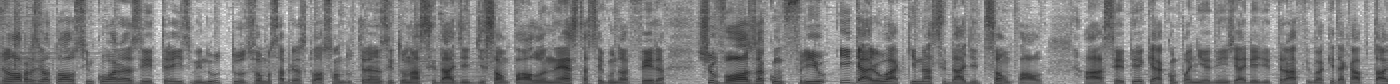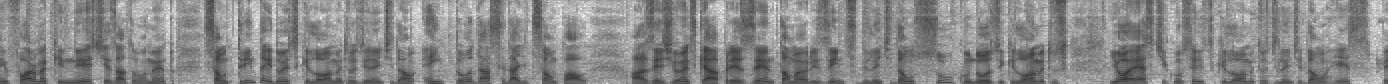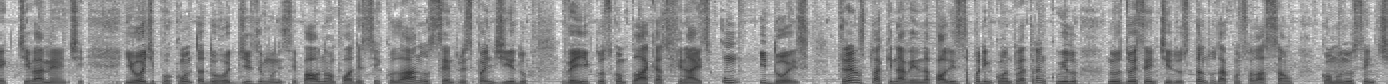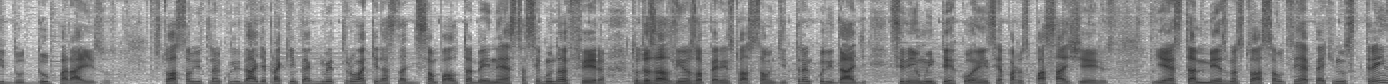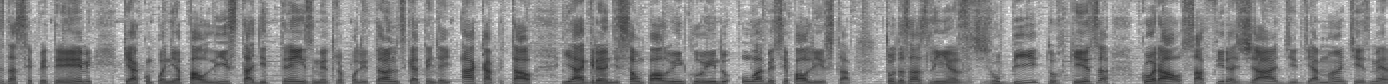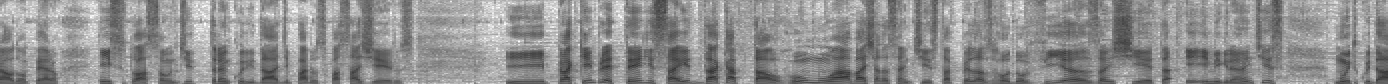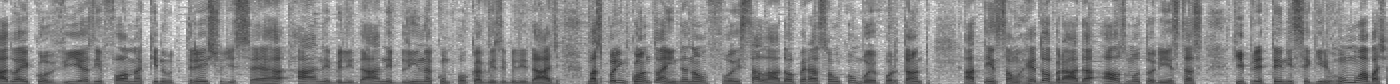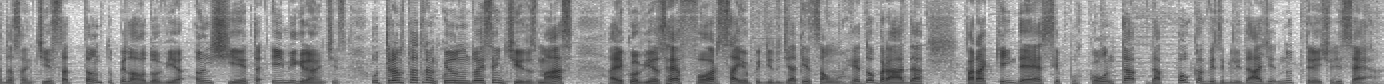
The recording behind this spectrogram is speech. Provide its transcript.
Jornal Brasil Atual, 5 horas e 3 minutos. Vamos saber a situação do trânsito na cidade de São Paulo nesta segunda-feira, chuvosa, com frio e garoa aqui na cidade de São Paulo. A CT, que é a Companhia de Engenharia de Tráfego aqui da capital, informa que neste exato momento são 32 quilômetros de lentidão em toda a cidade de São Paulo. As regiões que apresentam maiores índices de lentidão, sul com 12 quilômetros e oeste com 6 quilômetros de lentidão, respectivamente. E hoje, por conta do rodízio municipal, não podem circular no centro expandido veículos com placas finais 1 e 2. Trânsito aqui na Avenida Paulista, por enquanto, é tranquilo nos dois sentidos, tanto da Consolação como no sentido do Paraíso situação de tranquilidade para quem pega o metrô aqui da cidade de São Paulo também nesta segunda-feira. Todas as linhas operam em situação de tranquilidade, sem nenhuma intercorrência para os passageiros. E esta mesma situação se repete nos trens da CPTM, que é a Companhia Paulista de Trens Metropolitanos, que atende a capital e a Grande São Paulo, incluindo o ABC Paulista. Todas as linhas Rubi, Turquesa, Coral, Safira, Jade, Diamante e Esmeralda operam em situação de tranquilidade para os passageiros. E para quem pretende sair da capital rumo à Baixada Santista pelas rodovias Anchieta e Imigrantes, muito cuidado, a Ecovias informa que no trecho de serra há neblina, com pouca visibilidade, mas por enquanto ainda não foi instalada a operação comboio. Portanto, atenção redobrada aos motoristas que pretendem seguir rumo à Baixada Santista, tanto pela rodovia Anchieta e Imigrantes. O trânsito é tranquilo nos dois sentidos, mas a Ecovias reforça aí o pedido de atenção redobrada para quem desce por conta da pouca visibilidade no trecho de serra.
